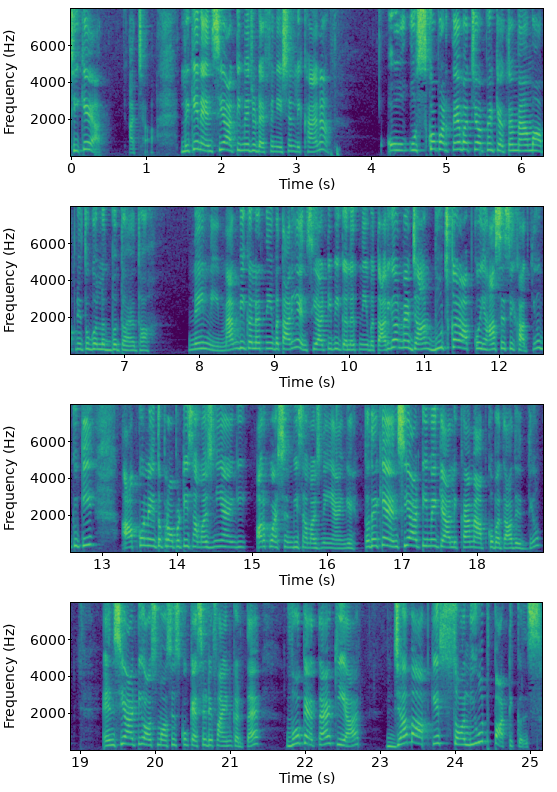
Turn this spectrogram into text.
ठीक है यार? अच्छा। लेकिन एनसीआरटी में जो डेफिनेशन लिखा है ना ओ, उसको पढ़ते हैं बच्चे और फिर कहते हैं मैम आपने तो गलत बताया था। नहीं नहीं मैम भी गलत नहीं बता रही एनसीआरटी भी गलत नहीं बता रही और मैं जानबूझकर आपको यहाँ से सिखाती हूँ क्योंकि आपको नहीं तो प्रॉपर्टी समझ नहीं आएगी और क्वेश्चन भी समझ नहीं आएँगे। तो देखिए एनसीआरटी में क्या लिखा है मैं आपको बता देती हूँ। एनसीआरटी ऑस्मोसिस को कैसे डिफाइन करता है? वो कहता है कि यार जब आपके सॉल्यूट पार्टिकल्स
